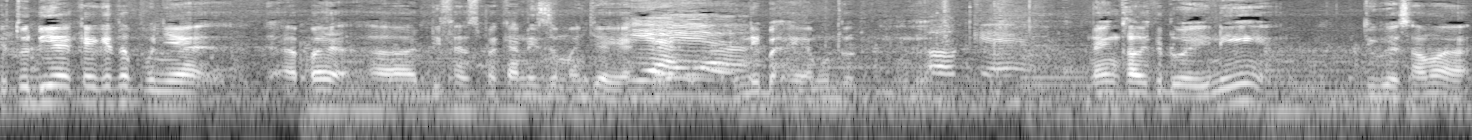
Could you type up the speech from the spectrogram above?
Itu dia kayak kita punya apa eh, defense mechanism aja ya. Iya, iya. Ini bahaya mundur. mundur. Oke. Nah yang kali kedua ini juga sama,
